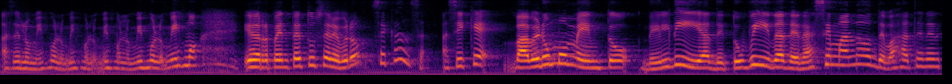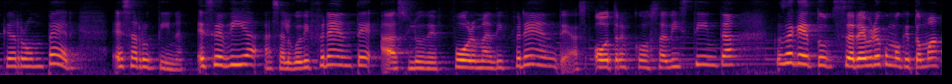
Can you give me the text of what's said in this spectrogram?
haces lo mismo, lo mismo, lo mismo, lo mismo, lo mismo, y de repente tu cerebro se cansa. Así que va a haber un momento del día, de tu vida, de la semana, donde vas a tener que romper esa rutina. Ese día haz algo diferente, hazlo de forma diferente, haz otra cosa distinta, cosa que tu cerebro como que toma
